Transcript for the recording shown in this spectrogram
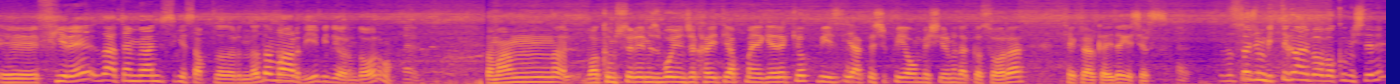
e, fire zaten mühendislik hesaplamalarında da var diye biliyorum. Doğru mu? Evet. O zaman vakum süremiz boyunca kayıt yapmaya gerek yok. Biz yaklaşık bir 15-20 dakika sonra tekrar kayıda geçeriz. Evet. Ustacığım bitti galiba vakum işleri.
